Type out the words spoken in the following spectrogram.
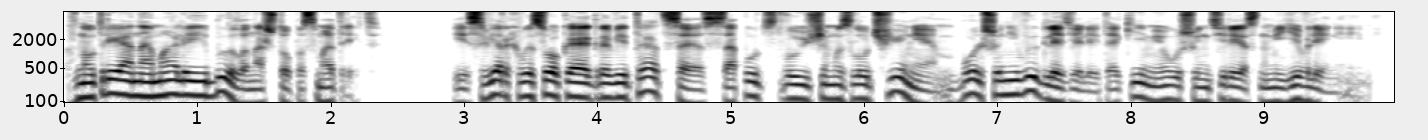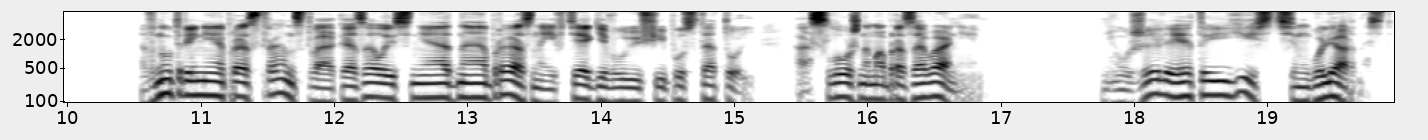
Внутри аномалии было на что посмотреть. И сверхвысокая гравитация с сопутствующим излучением больше не выглядели такими уж интересными явлениями. Внутреннее пространство оказалось не однообразной втягивающей пустотой, а сложным образованием. Неужели это и есть сингулярность?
